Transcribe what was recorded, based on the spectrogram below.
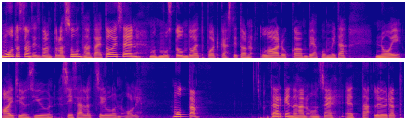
Muutos on siis voinut tulla suuntaan tai toiseen, mutta musta tuntuu, että podcastit on laadukkaampia kuin mitä noi iTunes U'n sisällöt silloin oli. Mutta tärkeintähän on se, että löydät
